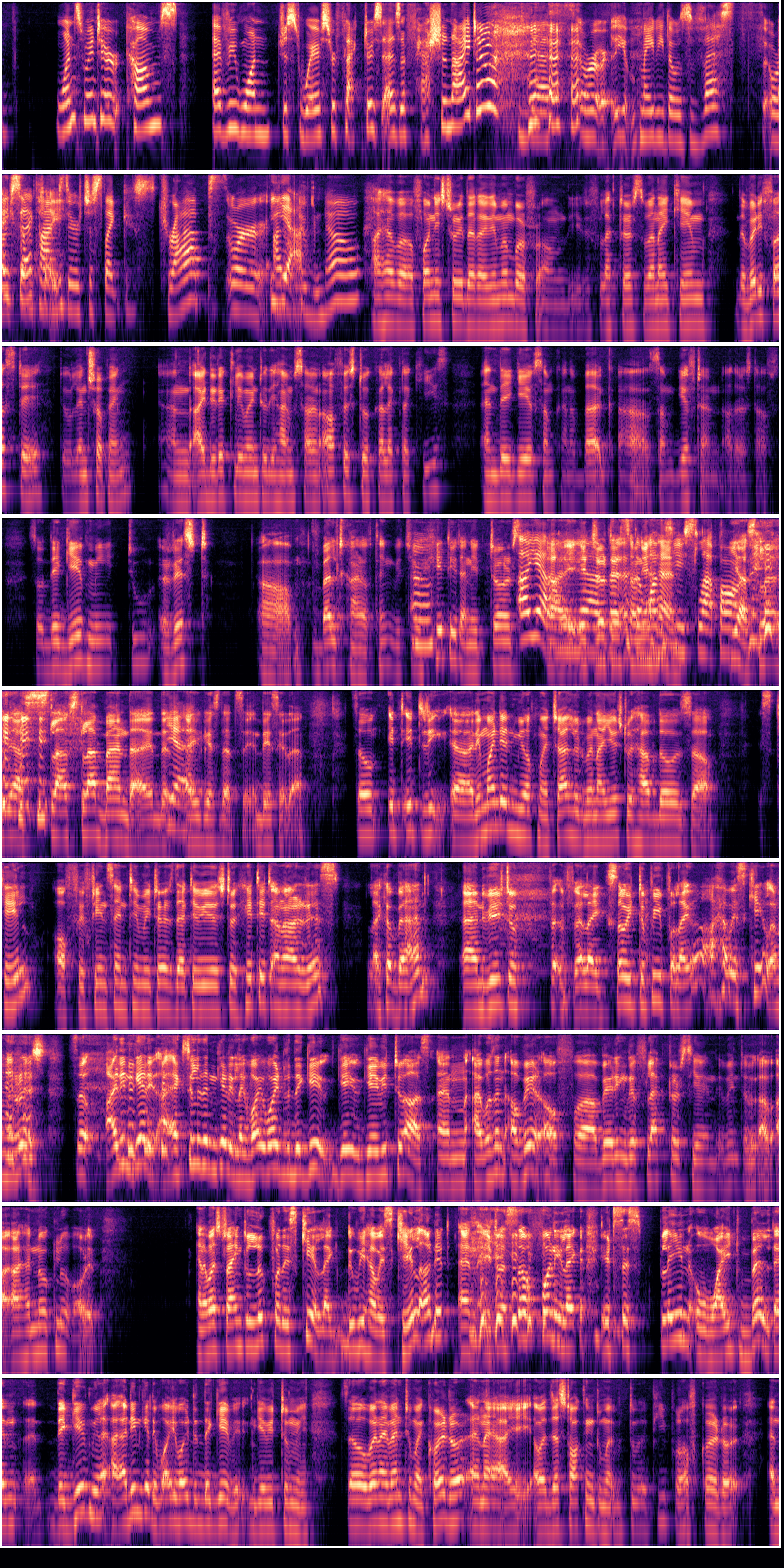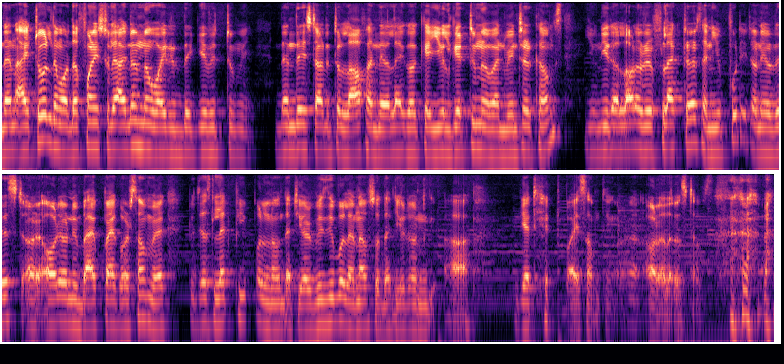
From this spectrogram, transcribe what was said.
once winter comes, everyone just wears reflectors as a fashion item. yes, or maybe those vests, or Exactly. sometimes they're just like straps, or I Yeah. don't even know. I have a funny story that I remember from the reflectors when I came the very first day to Linköping, and I directly went to the Heimstaden office to collect the keys, and they gave some kind of bag, uh, some gift and other stuff. So they gave me two wrist um, belt kind of thing, which you Oh. hit it and it turns. Oh, yeah. uh, it yeah, the, rotates on the your hand. you slap on. Yeah, slap, yeah, slap, slap band. I, that, Yeah. I guess that's they say that. So it it re, uh, reminded me of my childhood when I used to have those uh, scale of 15 centimeters that we used to hit it on our wrist like a band, and we used to f- f- like show it to people like, oh, I have a scale on my wrist. So I didn't get it. I actually didn't get it. Like, why why did they give gave, gave it to us? And I wasn't aware of uh, wearing reflectors here in the winter. I, I had no clue about it and I was trying to look for the scale. Like, do we have a scale on it? And it was so funny. Like, it's this plain white belt, and they gave me. I I didn't get it. Why? Why did they give it? Give it to me? So when I went to my corridor, and I, I, was just talking to my to the people of corridor, and then I told them about the funny story. I don't know why did they give it to me. Then they started to laugh, and they're like, "Okay, you'll get to know when winter comes. You need a lot of reflectors, and you put it on your wrist or, or on your backpack or somewhere to just let people know that you're visible enough so that you don't." Uh, get hit by something or, or other stuff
